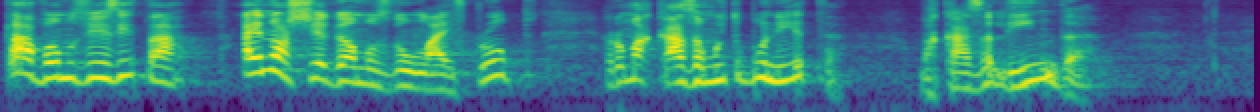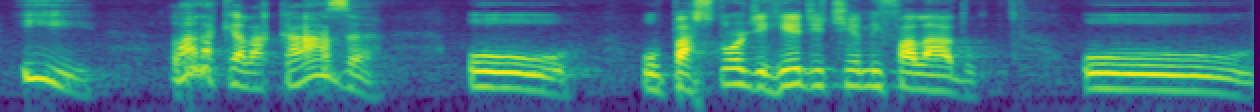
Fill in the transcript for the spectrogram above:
Tá, vamos visitar. Aí nós chegamos num life group, era uma casa muito bonita, uma casa linda. E lá naquela casa, o, o pastor de rede tinha me falado: o,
